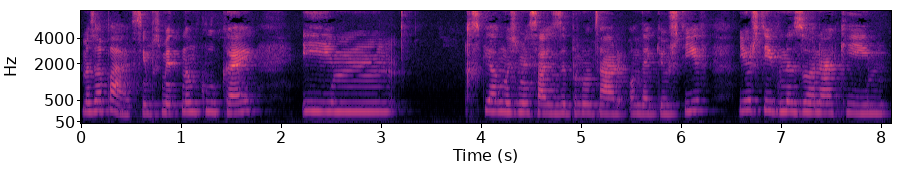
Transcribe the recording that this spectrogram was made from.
mas opá, simplesmente não coloquei e hum, recebi algumas mensagens a perguntar onde é que eu estive. E eu estive na zona aqui,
